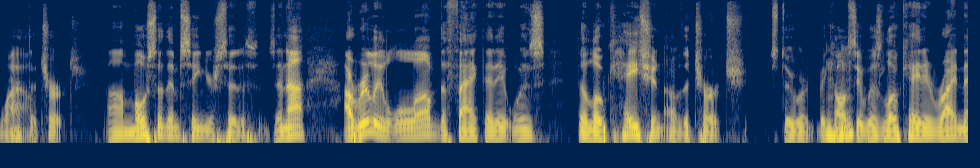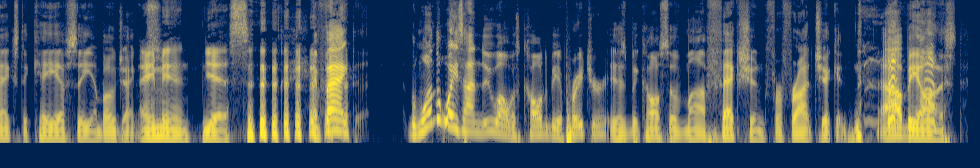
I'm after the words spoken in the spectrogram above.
Wow. at the church, um, most of them senior citizens. And I, I really loved the fact that it was the location of the church, Stuart, mm-hmm. because it was located right next to KFC and Bojangles. Amen. Yes. In fact, the one of the ways I knew I was called to be a preacher is because of my affection for fried chicken. I'll be honest.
